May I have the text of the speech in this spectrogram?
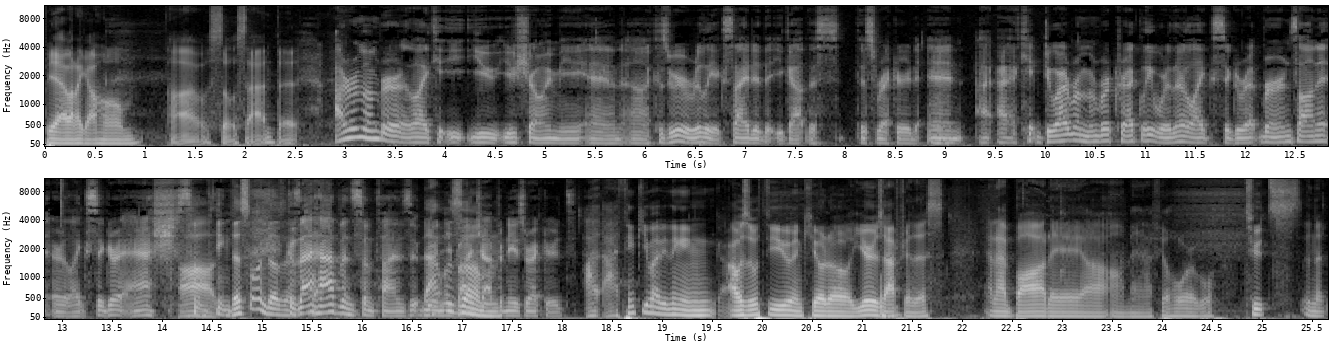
but yeah, when I got home, uh, I was so sad that I remember like you you showing me and because we were really excited that you got this this record Mm. and I, I can't, do I remember correctly? Were there like cigarette burns on it or like cigarette ash? Ah, Something? this one doesn't- because that happens sometimes when was, you buy um, Japanese records. I, I think you might be thinking I was with you in Kyoto years after this, and I bought a uh, oh man, I feel horrible. Toots and the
